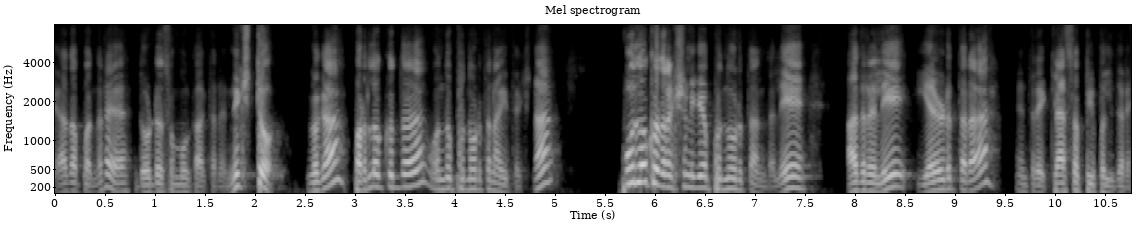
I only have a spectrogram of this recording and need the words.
ಯಾವ್ದಪ್ಪ ಅಂದ್ರೆ ದೊಡ್ಡ ಸಮೂಹ ಆಗ್ತಾರೆ. ನೆಕ್ಸ್ಟ್ ಇವಾಗ ಪರಲೋಕದ ಒಂದು ಪುನರ್ತನ ಆಗಿದ ತಕ್ಷಣ ಭೂಲೋಕದ ರಕ್ಷಣೆಗೆ ಪುನರ್ತನದಲ್ಲಿ ಅದರಲ್ಲಿ ಎರಡು ತರ ಎಂತಾರೆ ಕ್ಲಾಸ್ ಆಫ್ ಪೀಪಲ್ ಇದ್ದಾರೆ.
